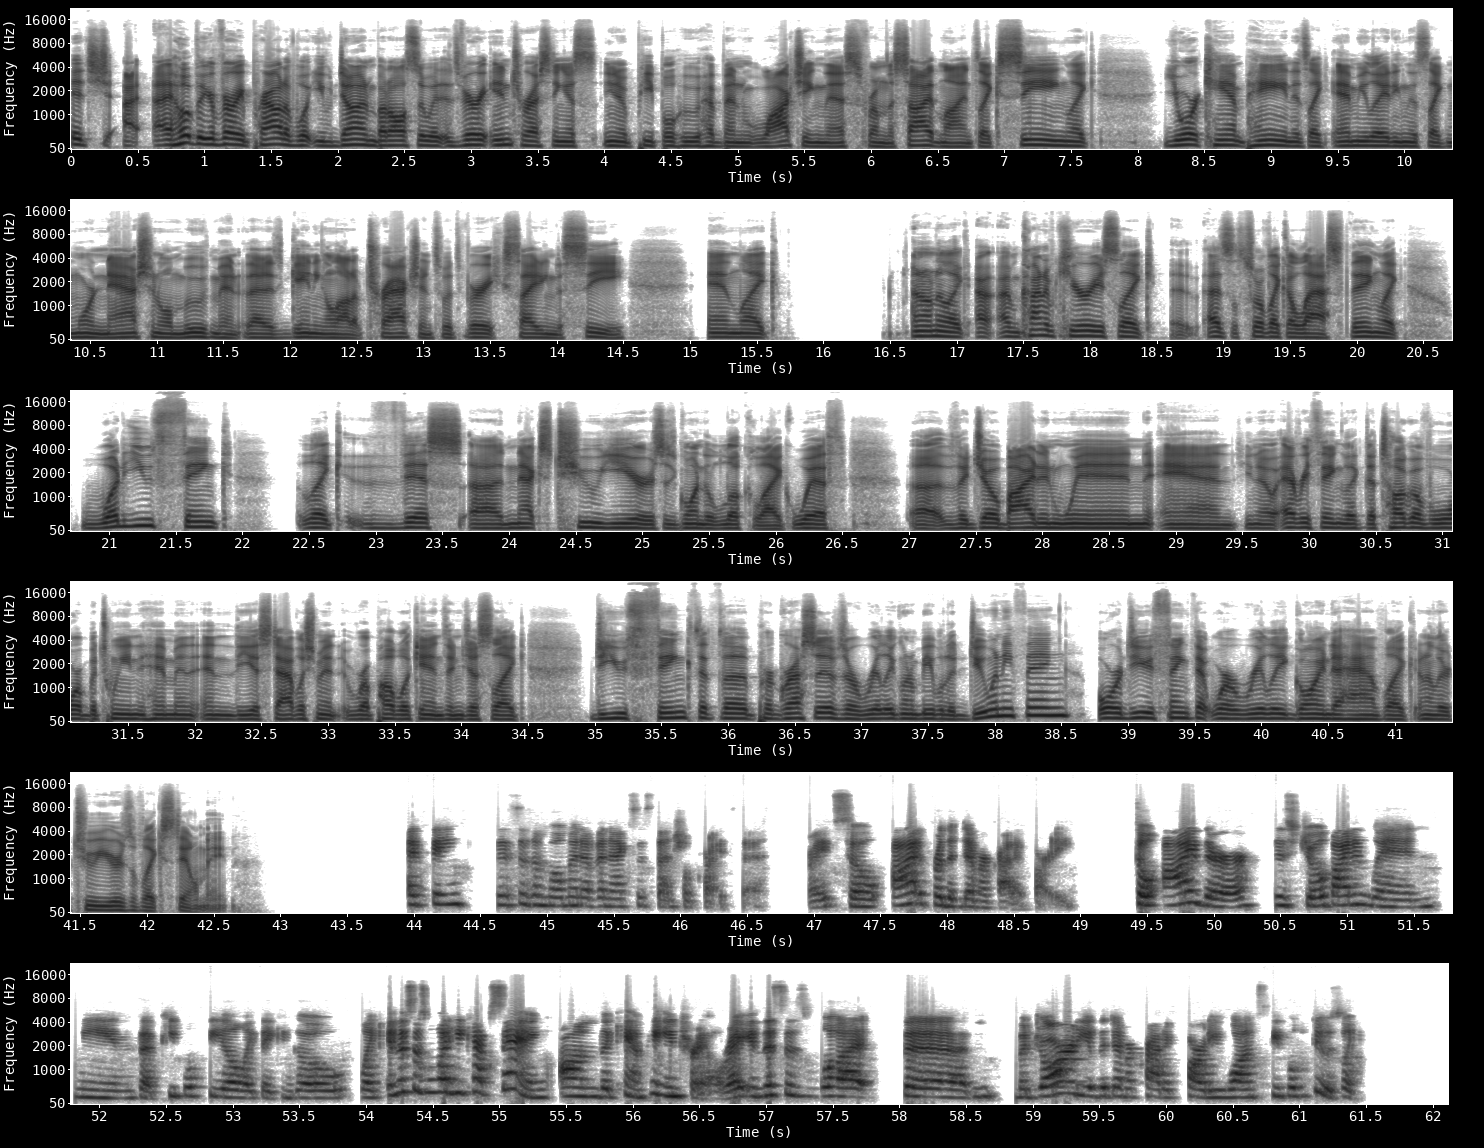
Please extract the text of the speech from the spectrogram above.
it's I, I hope that you're very proud of what you've done but also it's very interesting as you know people who have been watching this from the sidelines like seeing like your campaign is like emulating this like more national movement that is gaining a lot of traction so it's very exciting to see. And like i don't know like I, i'm kind of curious like uh, as sort of like a last thing like what do you think like this uh, next two years is going to look like with uh, the Joe Biden win and you know everything like the tug of war between him and, and the establishment Republicans and just like do you think that the progressives are really going to be able to do anything? Or do you think that we're really going to have like another two years of like stalemate? I think this is a moment of an existential crisis right? So i for the democratic party. So either this joe biden win means that people feel like they can go like and this is what he kept saying on the campaign trail right? And this is what the majority of the democratic party wants people to do. Is like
